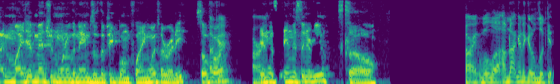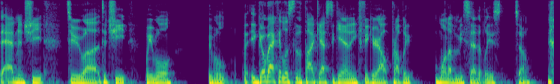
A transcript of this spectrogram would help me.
I might have mentioned one of the names of the people I'm playing with already so far okay. Right. in this in this interview. So, all right. Well, uh, I'm not going to go look at the admin sheet to uh, to cheat. We will we will uh, go back and listen to the podcast again, and you can figure out probably one of them he said at least. So,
